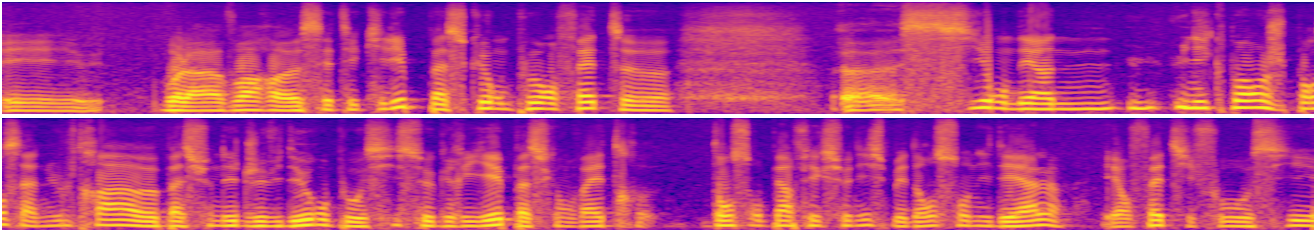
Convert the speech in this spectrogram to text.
et voilà, avoir cet équilibre parce qu'on peut en fait, si on est uniquement, je pense, un ultra passionné de jeux vidéo, on peut aussi se griller parce qu'on va être dans son perfectionnisme et dans son idéal, et en fait, il faut aussi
